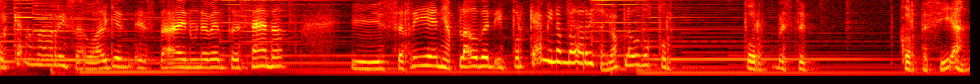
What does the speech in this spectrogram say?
¿Por qué no me da risa? O alguien está en un evento de stand-up y se ríen y aplauden. ¿Y por qué a mí no me da risa? Yo aplaudo por, por este, cortesía.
